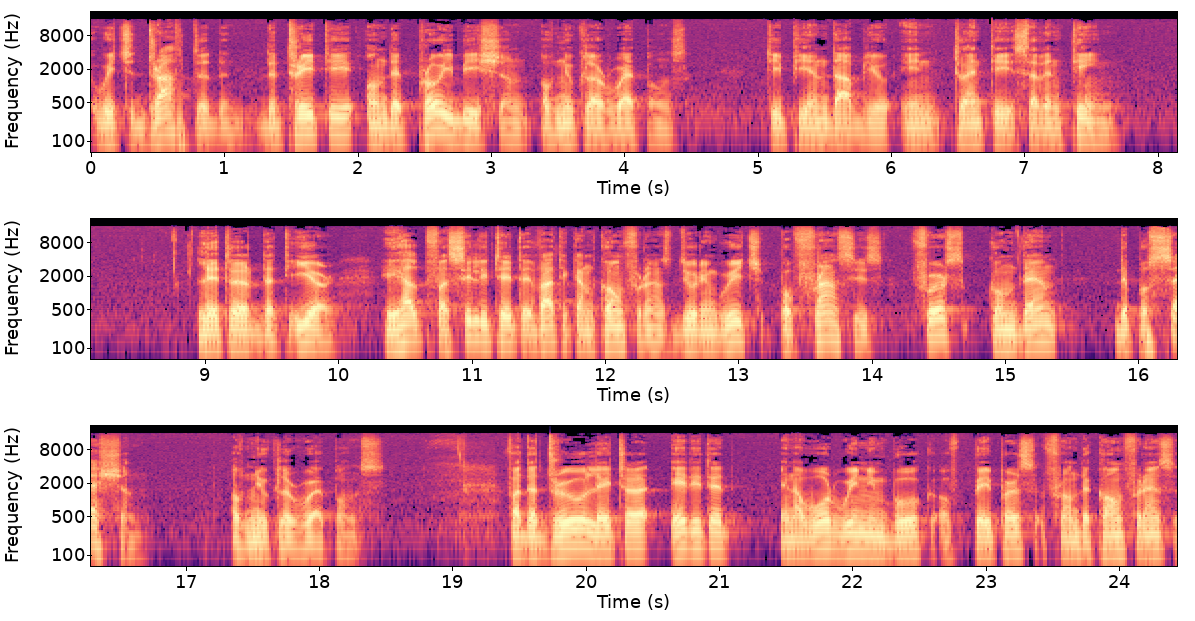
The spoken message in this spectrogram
which drafted the Treaty on the Prohibition of Nuclear Weapons, TPNW, in 2017. Later that year, he helped facilitate a Vatican conference during which Pope Francis first condemned the possession of nuclear weapons. Father Drew later edited an award winning book of papers from the conference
